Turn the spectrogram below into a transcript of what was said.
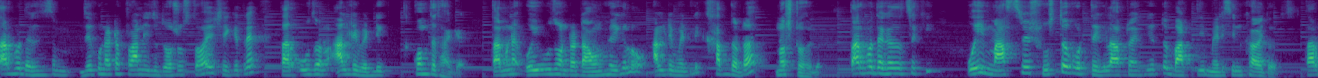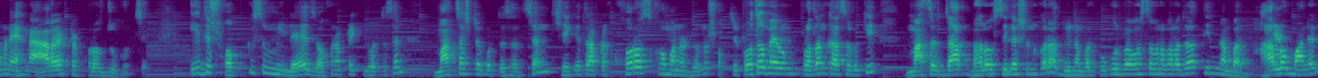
তারপর দেখা যাচ্ছে যে কোনো একটা প্রাণী যদি অসুস্থ হয়, সেক্ষেত্রে তার ওজন আলটিমেটলি কমতে থাকে। তার মানে ওই ওজনটা ডাউন হয়ে গেল আলটিমেটলি খাদ্যটা নষ্ট হলো তারপর দেখা যাচ্ছে কি, ওই মাছরে সুস্থ করতে গেলে আপনাকে কিন্তু বাড়তি মেডিসিন খাওয়াইতে হচ্ছে। তার মানে এখানে আরও একটা খরচ যোগ হচ্ছে। এই যে সব কিছু মিলে যখন আপনি কি করতেছেন, মাছ চাষটা করতে চাচ্ছেন, সেক্ষেত্রে আপনার খরচ কমানোর জন্য সবচেয়ে প্রথম এবং প্রধান কাজ হবে কি, মাছের জাত ভালো সিলেকশন করা, দুই নম্বর পুকুর ব্যবস্থাপনা ভালো দেওয়া, তিন নম্বর ভালো মানের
